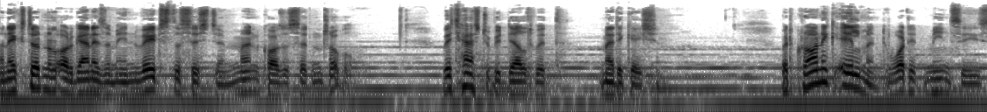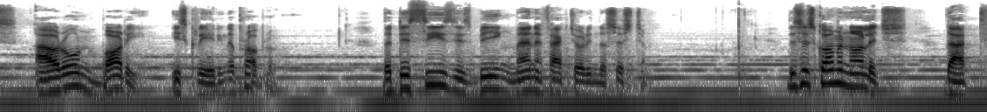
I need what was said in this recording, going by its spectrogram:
an external organism invades the system and causes certain trouble, which has to be dealt with medication. But chronic ailment, what it means is, our own body is creating the problem. The disease is being manufactured in the system. This is common knowledge that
